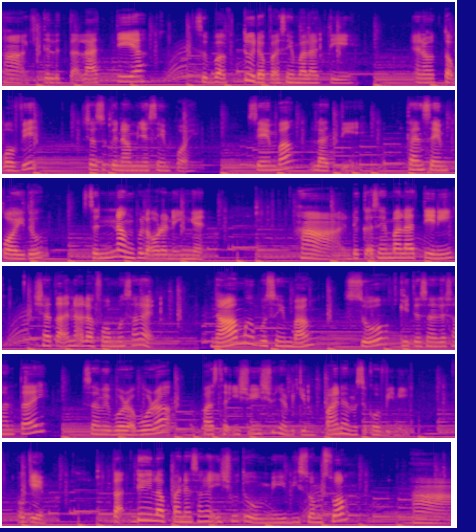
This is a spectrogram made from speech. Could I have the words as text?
Ha, kita letak latte lah. Sebab tu dapat sembang latte. And on top of it, Syah suka namanya sempoi. Sembang latte. Kan sempoi tu, senang pula orang nak ingat. Ha, dekat sembang latte ni, Syah tak nak lah formal sangat. Nama pun sembang, so kita santai-santai sambil borak-borak pasal isu-isu yang bikin panas masa COVID ni. Okay, tak adalah panas sangat isu tu. Maybe suam-suam. Ha,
